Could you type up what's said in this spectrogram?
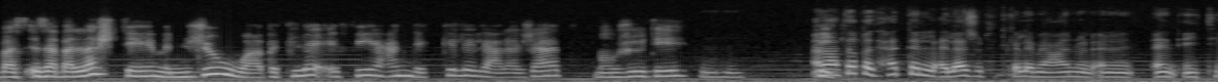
بس إذا بلشتي من جوا بتلاقي في عندك كل العلاجات موجودة. أنا أعتقد حتى العلاج اللي بتتكلمي عنه ال NET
